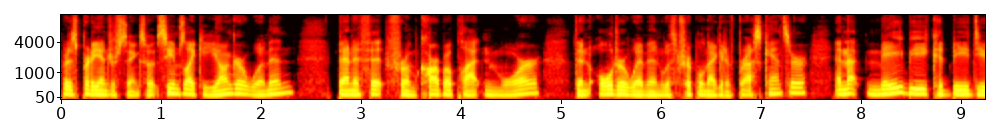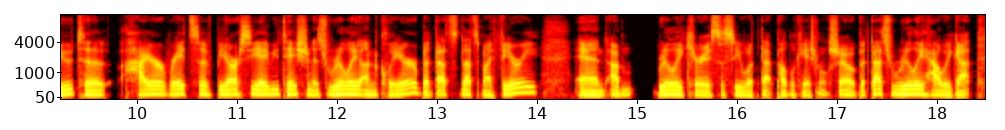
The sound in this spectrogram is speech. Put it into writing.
But it's pretty interesting. So it seems like younger women benefit from carboplatin more than older women with triple negative breast cancer, and that maybe could be due to higher rates of BRCA mutation. It's really unclear, but that's that's my theory, and I'm really curious to see what that publication will show. But that's really how we got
